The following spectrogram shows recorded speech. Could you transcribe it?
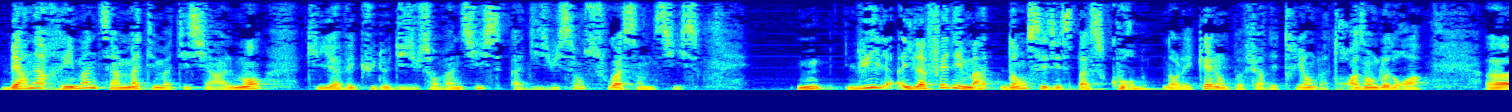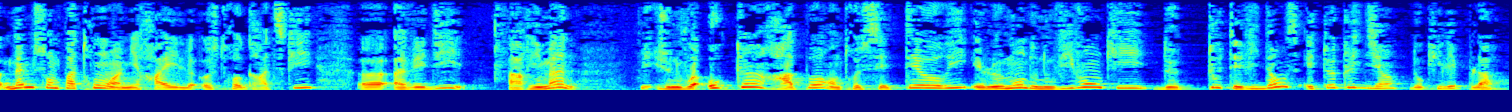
Bernard Riemann, c'est un mathématicien allemand qui a vécu de 1826 à 1866 lui, il a fait des maths dans ces espaces courbes dans lesquels on peut faire des triangles à trois angles droits. Euh, même son patron, hein, Mikhail Ostrogradsky, euh, avait dit à Riemann, mais je ne vois aucun rapport entre ces théories et le monde où nous vivons qui, de toute évidence, est euclidien, donc il est plat.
